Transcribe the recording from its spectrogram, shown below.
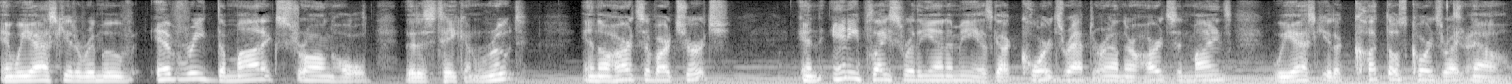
and we ask you to remove every demonic stronghold that has taken root in the hearts of our church and any place where the enemy has got cords wrapped around their hearts and minds. We ask you to cut those cords right, right. now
